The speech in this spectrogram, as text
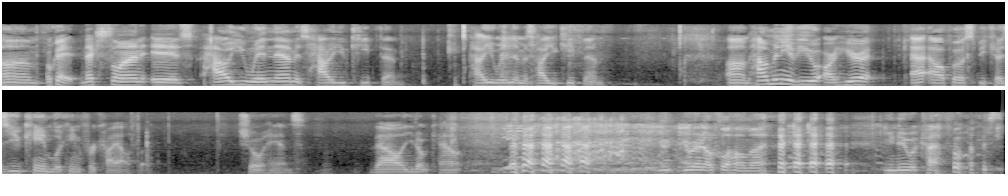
Um, okay, next one is how you win them is how you keep them. How you win them is how you keep them. Um, how many of you are here at, at Outpost because you came looking for Chi Alpha? Show of hands. Val, you don't count. you, you were in Oklahoma. you knew what Chi Alpha was.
